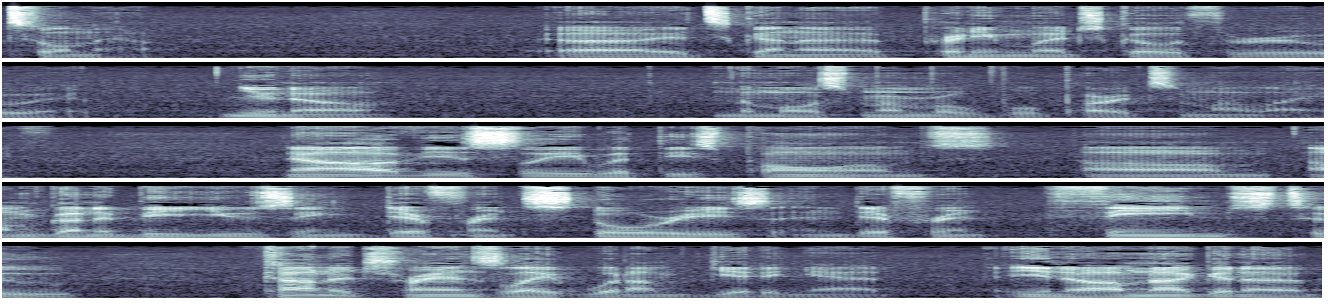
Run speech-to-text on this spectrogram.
till now. Uh, it's gonna pretty much go through, you know, the most memorable parts of my life. Now, obviously, with these poems, um, I'm gonna be using different stories and different themes to kind of translate what I'm getting at. You know, I'm not gonna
